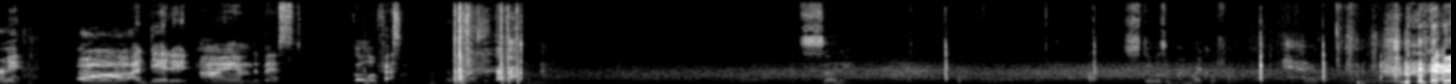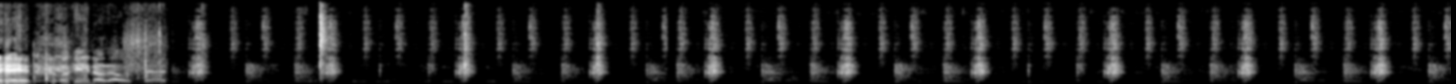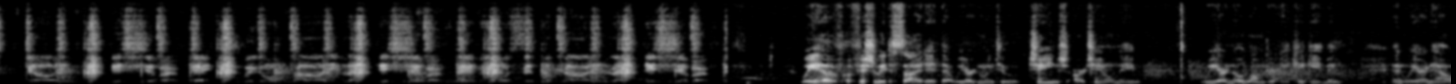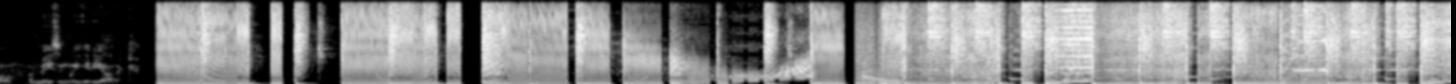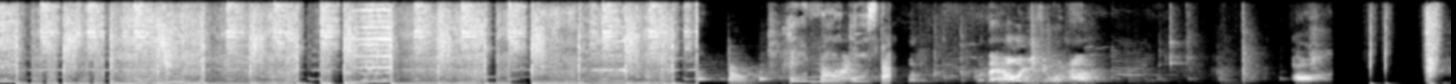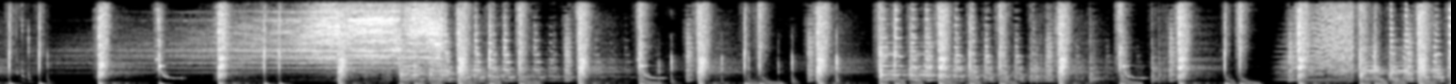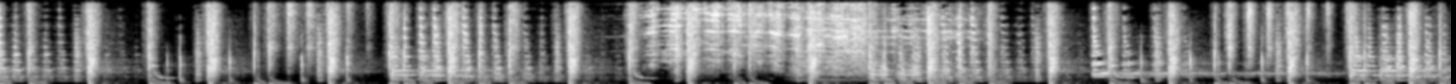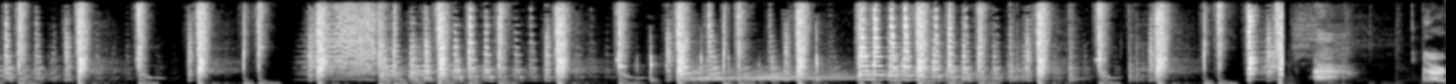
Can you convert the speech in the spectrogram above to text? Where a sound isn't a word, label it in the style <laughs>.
turn it. Oh, I did it. I am the best. Go a little faster. It's sunny. Still isn't my microphone. <laughs> <laughs> okay, no, that was bad. Your birthday. We gon' party like it's your birthday. We gon' sip like it's your birthday. We have officially decided that we are going to change our channel name. We are no longer AK Gaming, and we are now amazingly idiotic.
